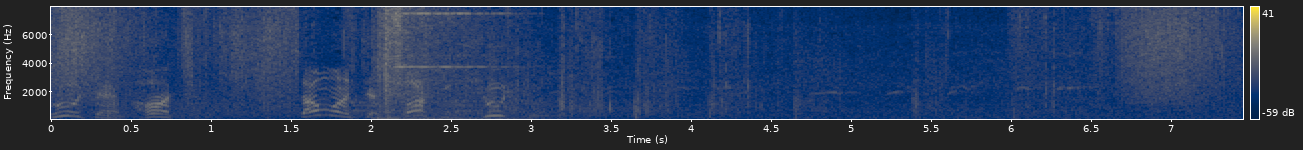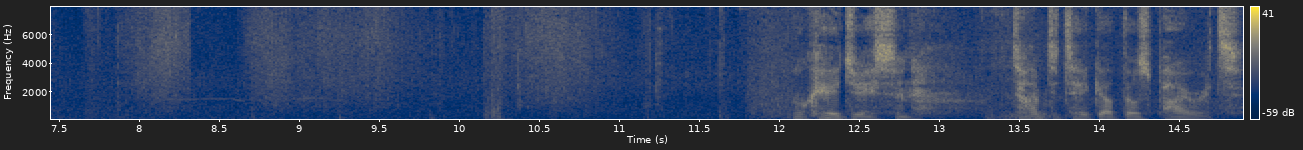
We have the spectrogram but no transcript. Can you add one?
Too damn hot. Someone just fucking shoot me. Okay, Jason. Time to take out those pirates.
